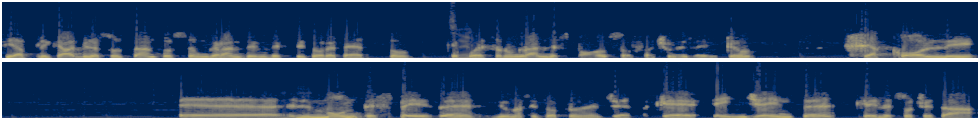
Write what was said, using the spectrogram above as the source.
sia applicabile soltanto se un grande investitore terzo, che sì. può essere un grande sponsor, faccio un esempio, si accolli eh, il monte spese di una situazione del genere, che è ingente, che le società,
